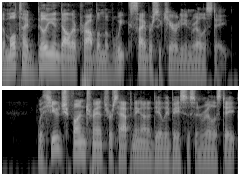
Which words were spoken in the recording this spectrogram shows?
the multi billion dollar problem of weak cybersecurity in real estate. With huge fund transfers happening on a daily basis in real estate,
